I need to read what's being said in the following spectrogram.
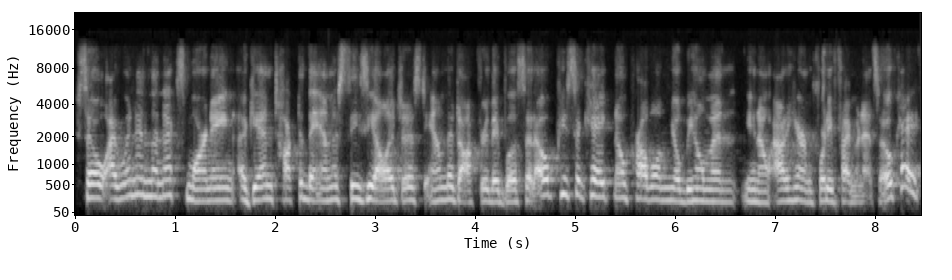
So I went in the next morning, again, talked to the anesthesiologist and the doctor. They both said, Oh, piece of cake, no problem. You'll be home and, you know, out of here in 45 minutes. Okay.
